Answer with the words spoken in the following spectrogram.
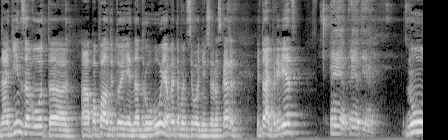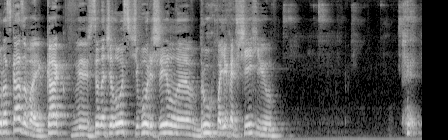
на один завод, э, а попал в итоге на другой, об этом он сегодня все расскажет. Виталь, привет! Привет, привет, Игорь. Ну, рассказывай, как все началось, с чего решил э, вдруг поехать в Чехию?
